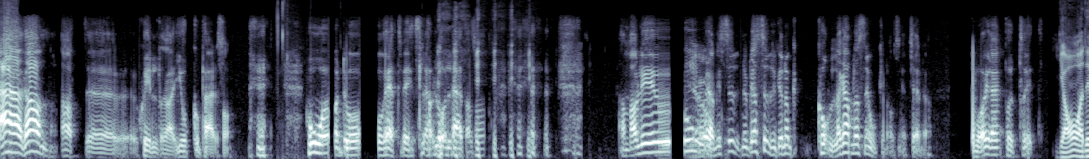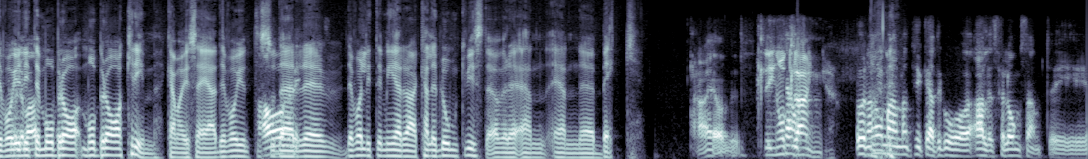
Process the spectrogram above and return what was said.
äran att eh, skildra Jocko Persson. Hård och, och rättvis lät han som. man blir ju, oh, jag blir, su- nu blir jag sugen att kolla gamla snoken avsnitt känner jag. Det var ju rätt puttrigt. Ja, det var ju Det var- lite må bra, må bra krim kan man ju säga. Det var ju inte Ja, så där, det- eh, det var lite mera Kalle Blomqvist över det än, än eh, Beck. Ja, jag, Kling och klang. Undrar om man, man tycker att det går alldeles för långsamt i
